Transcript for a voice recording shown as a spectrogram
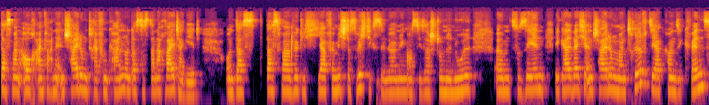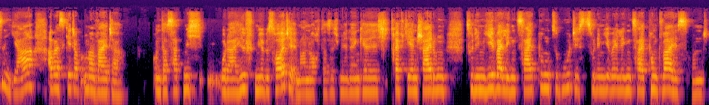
dass man auch einfach eine Entscheidung treffen kann und dass es danach weitergeht. Und das, das war wirklich ja für mich das wichtigste Learning aus dieser Stunde Null, ähm, zu sehen, egal welche Entscheidung man trifft, sie hat Konsequenzen, ja, aber es geht auch immer weiter. Und das hat mich oder hilft mir bis heute immer noch, dass ich mir denke, ich treffe die Entscheidung zu dem jeweiligen Zeitpunkt, so gut ich es zu dem jeweiligen Zeitpunkt weiß. Und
